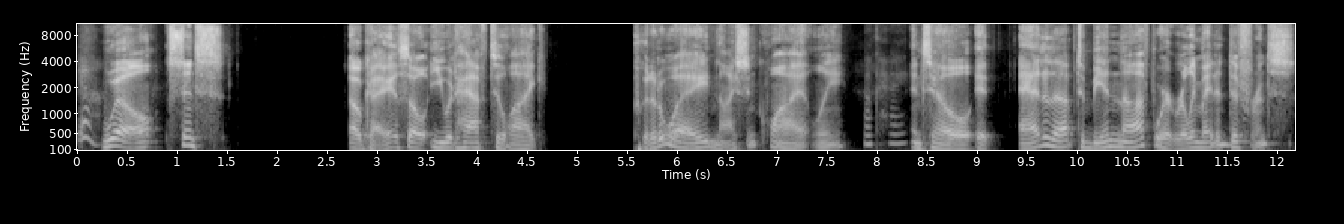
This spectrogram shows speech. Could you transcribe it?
Yeah. Well, since okay, so you would have to like put it away nice and quietly Okay. until it added up to be enough where it really made a difference.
